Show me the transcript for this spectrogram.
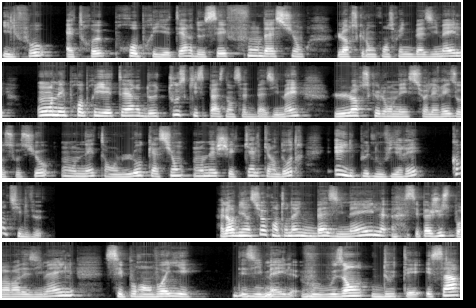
il faut être propriétaire de ses fondations. Lorsque l'on construit une base email, on est propriétaire de tout ce qui se passe dans cette base email. Lorsque l'on est sur les réseaux sociaux, on est en location, on est chez quelqu'un d'autre et il peut nous virer quand il veut. Alors bien sûr, quand on a une base email, c'est pas juste pour avoir des emails, c'est pour envoyer des emails, vous vous en doutez. Et ça,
